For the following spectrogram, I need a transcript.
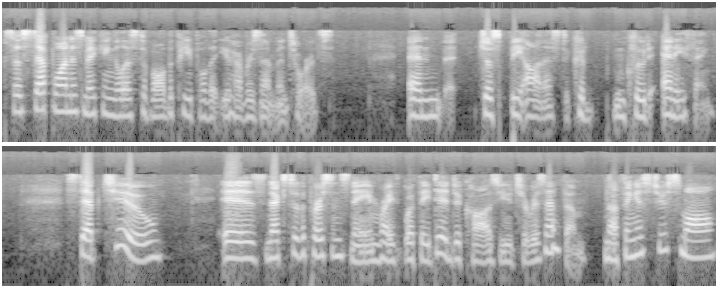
So, step one is making a list of all the people that you have resentment towards. And just be honest, it could include anything. Step two is next to the person's name, write what they did to cause you to resent them. Nothing is too small.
